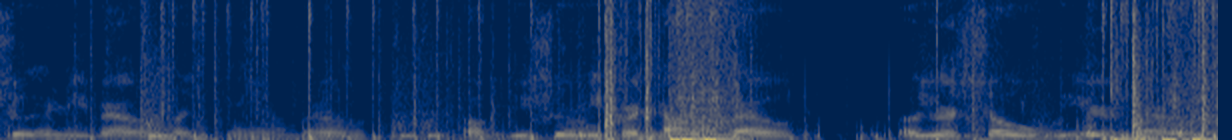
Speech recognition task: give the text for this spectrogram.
shooting me, bro. Like, damn, bro. Oh, you shooting me for nothing, bro. Oh, you're so weird, bro.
